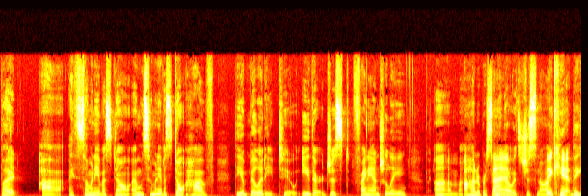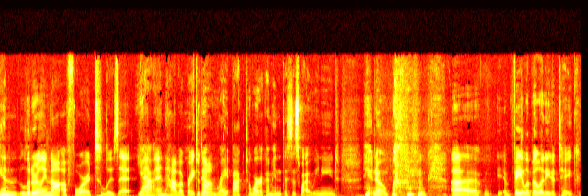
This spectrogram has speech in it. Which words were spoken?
but uh, I, so many of us don't and so many of us don't have the ability to either just financially um A hundred percent. No, it's just not- They can't. They can literally not afford to lose it. yeah And, and have a to breakdown. go right back to work i mean this is why we need you know uh, availability to take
